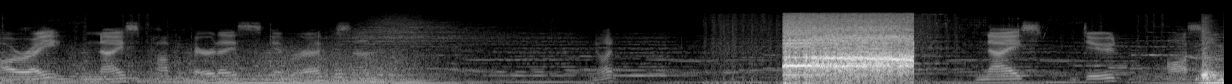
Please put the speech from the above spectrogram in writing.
Alright, nice. Papa Paradise. Get wrecked, son. Nice, dude. Awesome.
